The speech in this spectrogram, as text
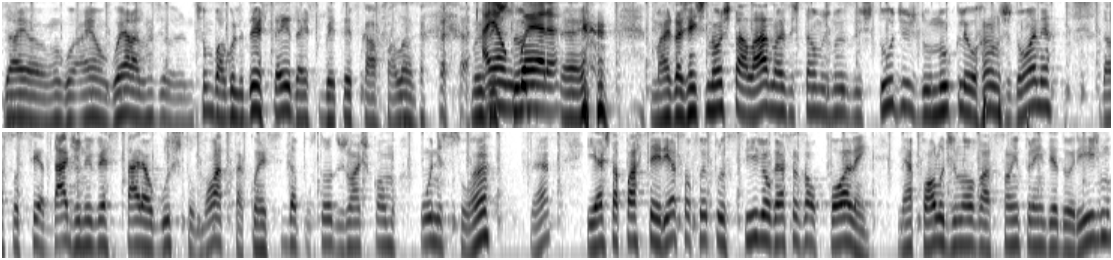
da Anhanguera, não tinha um bagulho desse aí da SBT ficava falando? Anhanguera. É, mas a gente não está lá, nós estamos nos estúdios do Núcleo Hans Donner, da Sociedade Universitária Augusto Mota, conhecida por todos nós como Uniswan. Né? E esta parceria só foi possível graças ao Pollen, né? Polo de Inovação e Empreendedorismo,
